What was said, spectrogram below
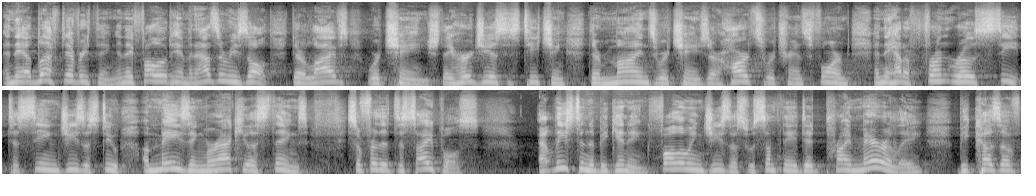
and they had left everything and they followed him. And as a result, their lives were changed. They heard Jesus' teaching, their minds were changed, their hearts were transformed, and they had a front row seat to seeing Jesus do amazing, miraculous things. So for the disciples, at least in the beginning, following Jesus was something they did primarily because of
